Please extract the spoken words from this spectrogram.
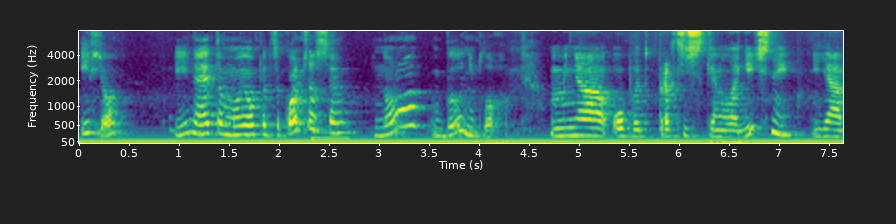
и все. И на этом мой опыт закончился, но было неплохо. У меня опыт практически аналогичный. Я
